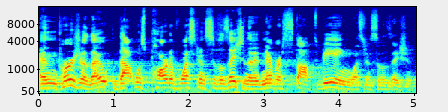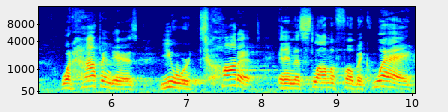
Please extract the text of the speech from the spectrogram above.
and Persia, that, that was part of Western civilization that had never stopped being Western civilization. What happened is you were taught it in an Islamophobic way,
